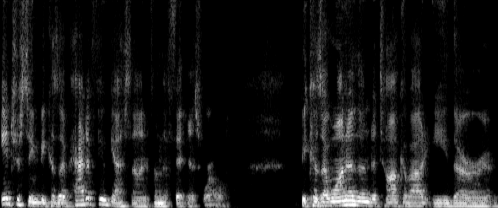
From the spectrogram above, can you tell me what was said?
interesting because I've had a few guests on from the fitness world because I wanted them to talk about either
